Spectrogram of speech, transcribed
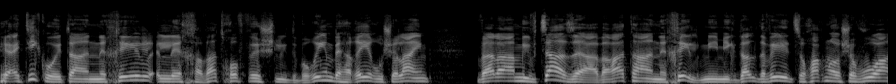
העתיקו את הנחיל לחוות חופש לדבורים בהרי ירושלים ועל המבצע הזה, העברת הנחיל ממגדל דוד, שוחחנו השבוע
